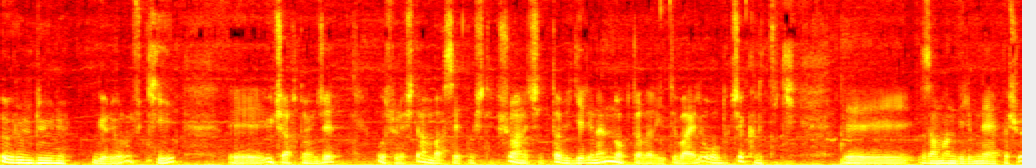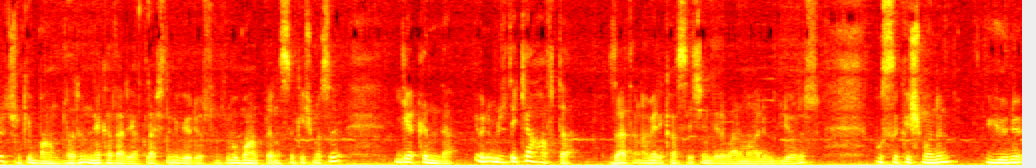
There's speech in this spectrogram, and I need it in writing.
örüldüğünü görüyoruz ki 3 hafta önce bu süreçten bahsetmiştik. Şu an için tabi gelinen noktaları itibariyle oldukça kritik e, zaman dilimine yaklaşıyoruz. Çünkü bantların ne kadar yaklaştığını görüyorsunuz. Bu bantların sıkışması yakında. Önümüzdeki hafta zaten Amerikan seçimleri var malum biliyoruz. Bu sıkışmanın yönü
